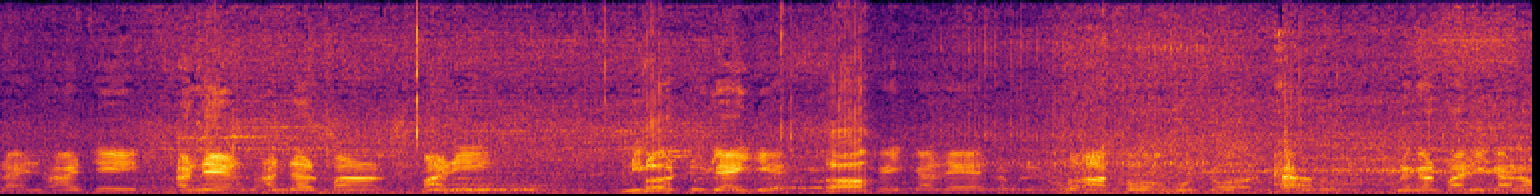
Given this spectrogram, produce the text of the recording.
લાઈન હાંચી અને અંદર પણ પાણી નીકળતું જાય છે. ગઈકાલે તમને આખો મોટો નગરપાલિકાનો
